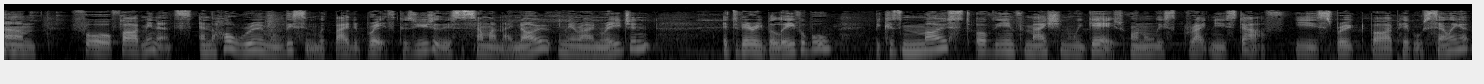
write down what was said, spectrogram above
Um, for five minutes, and the whole room will listen with bated breath because usually this is someone they know in their own region. It's very believable because most of the information we get on all this great new stuff is spruiked by people selling it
